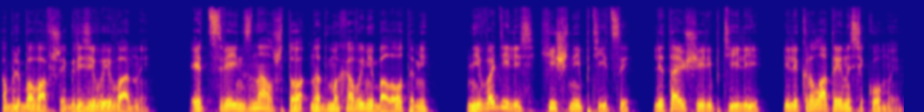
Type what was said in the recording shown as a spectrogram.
облюбовавшие грязевые ванны. Эдцвейн знал, что над маховыми болотами не водились хищные птицы, летающие рептилии или крылатые насекомые.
